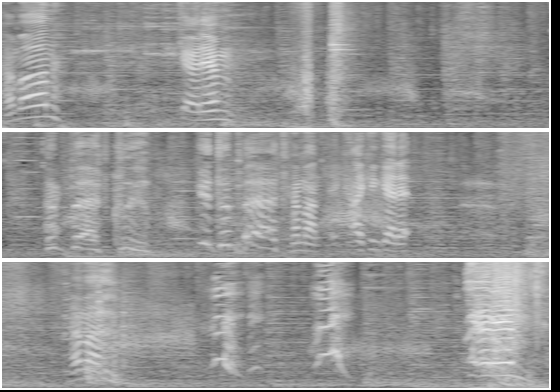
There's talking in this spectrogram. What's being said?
Come on. Get him. The bat, Clem. Get the bat. Come on. I can get it. Come on. Get him.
